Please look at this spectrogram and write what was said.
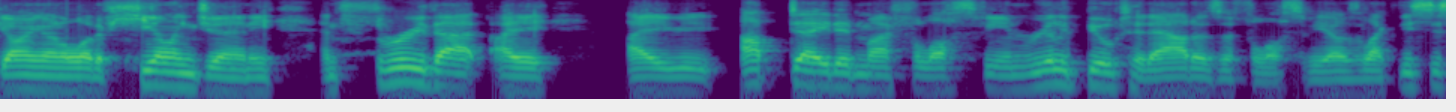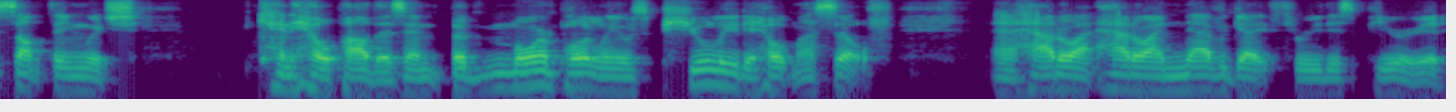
going on a lot of healing journey. And through that, I I updated my philosophy and really built it out as a philosophy. I was like, this is something which can help others, and but more importantly, it was purely to help myself. Uh, how do I how do I navigate through this period?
